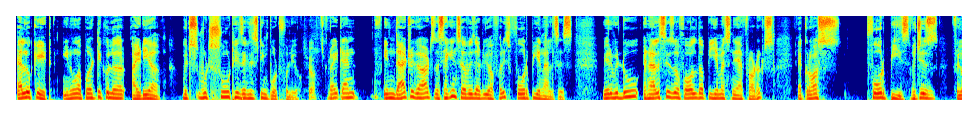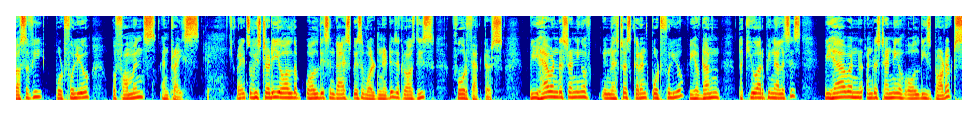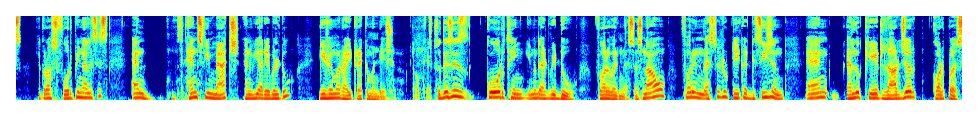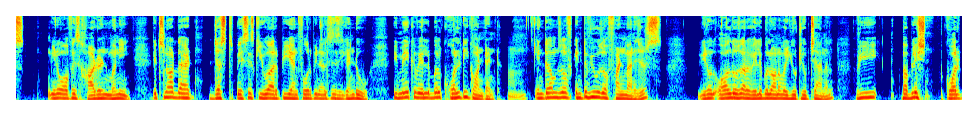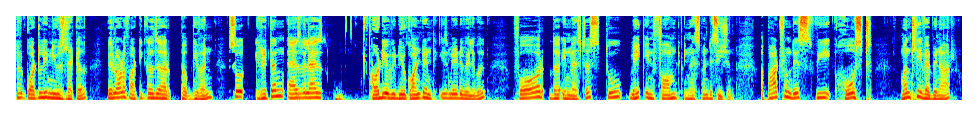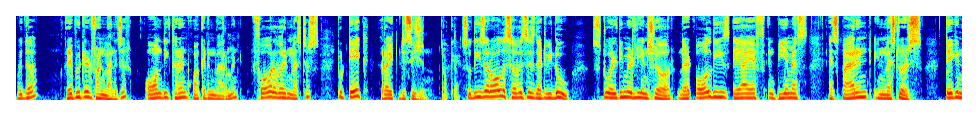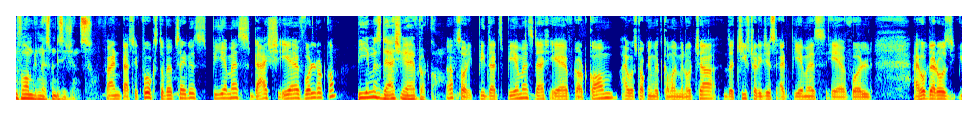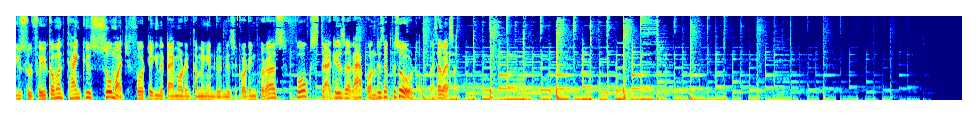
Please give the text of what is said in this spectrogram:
allocate, you know, a particular idea which would suit his existing portfolio, sure. right? And in that regards, the second service that we offer is 4P analysis, where we do analysis of all the PMS and AI products across four P's, which is philosophy, portfolio, performance, and price. Okay right? So we study all the all this entire space of alternatives across these four factors. We have understanding of investors current portfolio. We have done the qrp analysis. We have an understanding of all these products across 4p analysis and hence we match and we are able to give him a right recommendation. Okay. So this is core thing you know that we do for our investors. Now for an investor to take a decision and allocate larger corpus you know of his hard-earned money. It's not that just basis qrp and 4p analysis he can do. We make available quality content. Mm-hmm. in terms of interviews of fund managers you know all those are available on our youtube channel. We publish quarter quarterly newsletter where a lot of articles are given. So written as well as audio video content is made available for the investors to make informed investment decision. Apart from this we host monthly webinar with a reputed fund manager on the current market environment for our investors to take right decision. Okay. So these are all the services that we do to ultimately ensure that all these AIF and PMS aspirant investors take informed investment decisions. Fantastic. Folks, the website is pms-aifworld.com pms-aif.com. Uh, sorry, P, that's pms-aif.com. I was talking with Kamal Manocha, the chief strategist at PMS AIF World. I hope that was useful for you. Kamal, thank you so much for taking the time out and coming and doing this recording for us. Folks, that is a wrap on this episode of Paisa Vaisa.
